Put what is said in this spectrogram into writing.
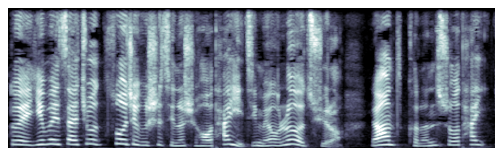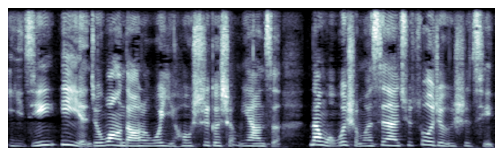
对，因为在做做这个事情的时候，他已经没有乐趣了，然后可能说他已经一眼就望到了我以后是个什么样子。那我为什么现在去做这个事情？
